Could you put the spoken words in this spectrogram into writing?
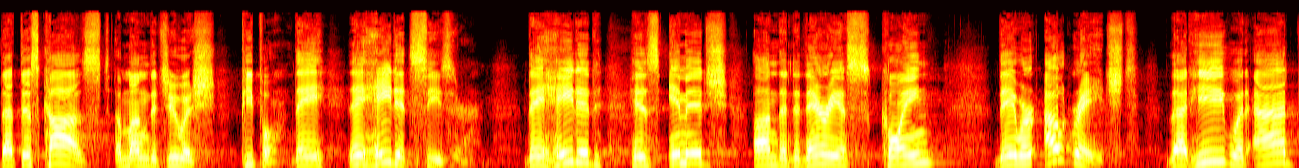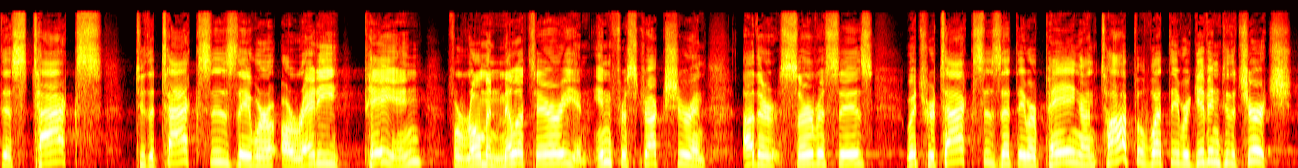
that this caused among the Jewish people. They, they hated Caesar. They hated his image on the denarius coin. They were outraged that he would add this tax to the taxes they were already paying for Roman military and infrastructure and other services, which were taxes that they were paying on top of what they were giving to the church.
